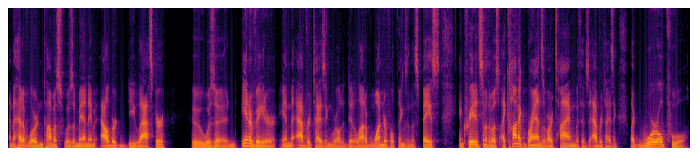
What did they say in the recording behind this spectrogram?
And the head of Lord and Thomas was a man named Albert D. Lasker, who was an innovator in the advertising world and did a lot of wonderful things in the space and created some of the most iconic brands of our time with his advertising, like Whirlpool,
